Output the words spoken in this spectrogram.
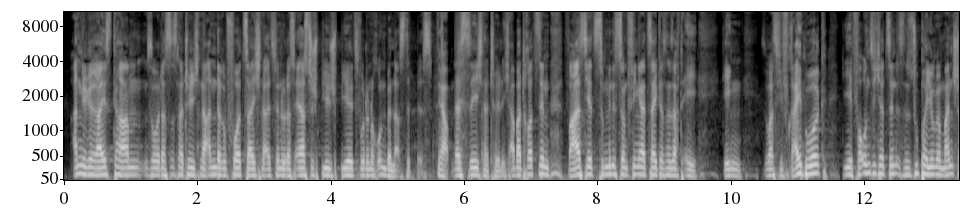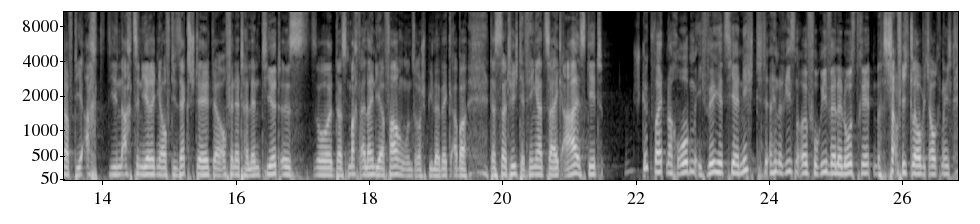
angereist kamen, so das ist natürlich eine andere Vorzeichen, als wenn du das erste Spiel spielst, wo du noch unbelastet bist. Ja. Das sehe ich natürlich. Aber trotzdem war es jetzt zumindest so ein Fingerzeig, dass man sagt, ey, gegen sowas wie Freiburg, die verunsichert sind, ist eine super junge Mannschaft, die, acht, die einen 18-Jährigen auf die Sechs stellt, der auch wenn er talentiert ist, so, das macht allein die Erfahrung unserer Spieler weg. Aber das ist natürlich der Fingerzeig, ah, es geht ein Stück weit nach oben. Ich will jetzt hier nicht eine riesen Euphoriewelle lostreten, das schaffe ich glaube ich auch nicht.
